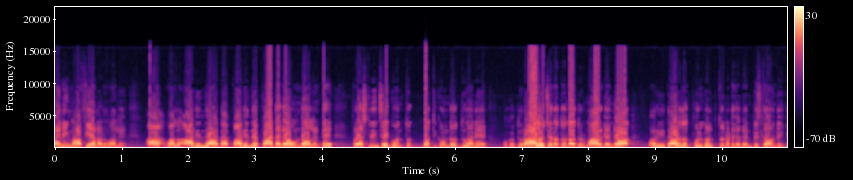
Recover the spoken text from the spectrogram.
మైనింగ్ మాఫియా నడవాలి. వాళ్ళు ఆడిందే ఆట పాడిందే పాటగా ఉండాలంటే ప్రశ్నించే గొంతు బతికి ఉండొద్దు అనే ఒక దురాలోచనతోన దుర్మార్గంగా వారు ఈ దాడులకు పురిగొల్పుతున్నట్టుగా కనిపిస్తూ ఉంది.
